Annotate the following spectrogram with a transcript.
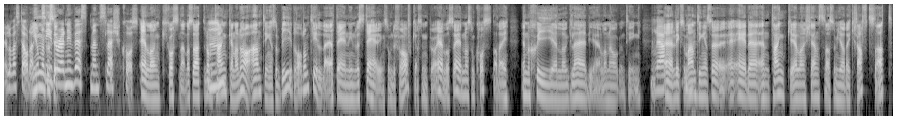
eller vad står det? Jo, It's precis. either an investment slash cost. Eller en kostnad. Alltså att de Mm. tankarna du har, antingen så bidrar de till dig, att det är en investering som du får avkastning på, eller så är det något som kostar dig energi eller glädje eller någonting. Ja. Eh, liksom, Antingen så är det en tanke eller en känsla som gör dig kraftsatt,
